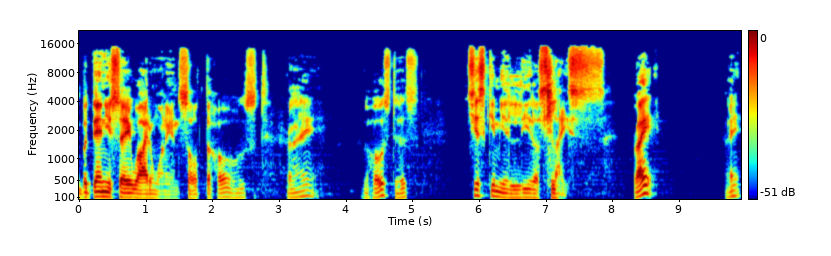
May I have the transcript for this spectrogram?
but then you say, well, I don't want to insult the host, right? The hostess. Just give me a little slice right? Right?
